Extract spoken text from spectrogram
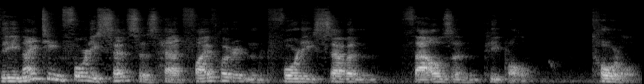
The 1940 census had 547,000 people total.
